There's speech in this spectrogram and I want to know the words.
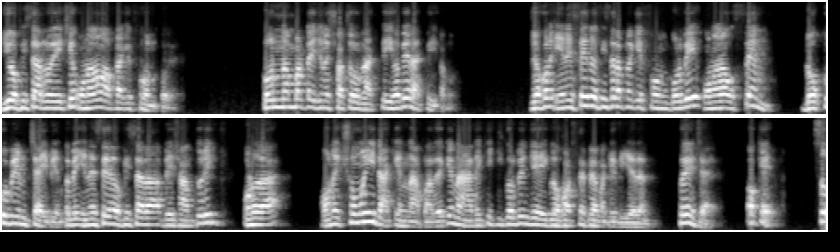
যে অফিসার রয়েছে, ওনারাও আপনাকে ফোন করে। ফোন নাম্বারটা এই জন্য সচল রাখতেই হবে রাখতেই হবে। যখন এনএসআই এর অফিসার আপনাকে ফোন করবে, ওনারাও সেম ডকুমেন্ট চাইবেন। তবে এনএসআই এর অফিসাররা বেশ আন্তরিক, ওনারা অনেক সময়ই ডাকেন না আপনাদেরকে। না ডেকে কি করবেন যে এগুলো হোয়াটসঅ্যাপে আমাকে দিয়ে দেন। হয়ে যায়। ওকে সো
